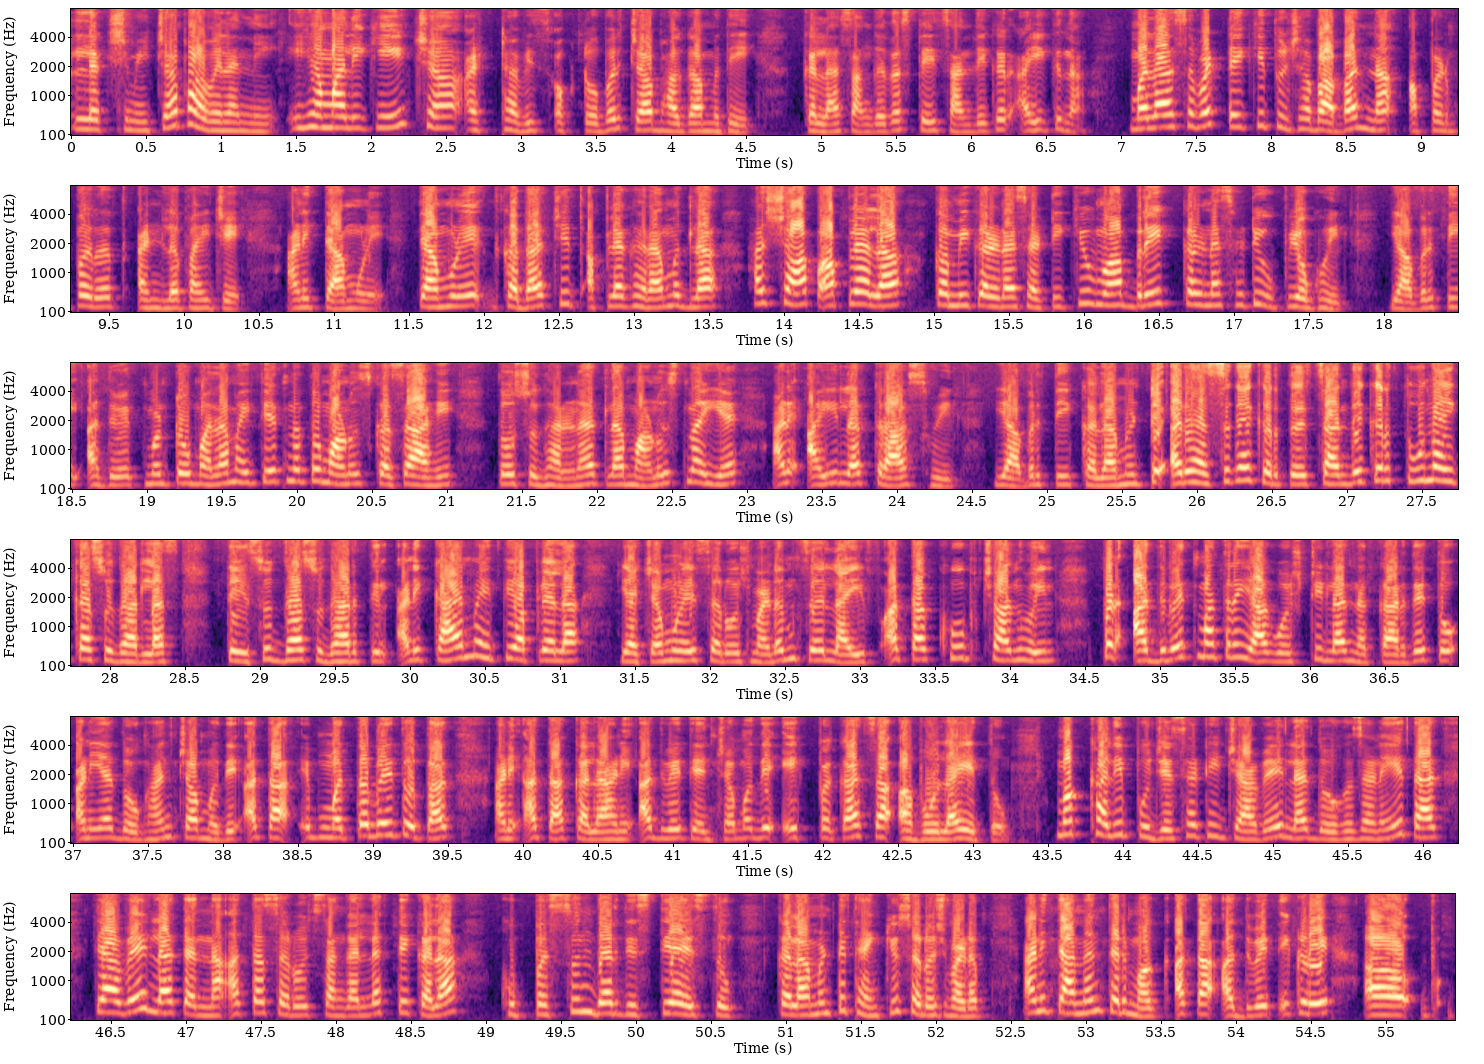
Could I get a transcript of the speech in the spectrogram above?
लक्ष्मीच्या पावलांनी या मालिकेच्या अठ्ठावीस ऑक्टोबरच्या भागामध्ये कला सांगत असते. चांदेकर ऐक ना. मला असं वाटतंय की तुझ्या बाबांना आपण परत आणलं पाहिजे. आणि त्यामुळे त्यामुळे कदाचित आपल्या घरामधला हा शाप आपल्याला कमी करण्यासाठी किंवा ब्रेक करण्यासाठी उपयोग होईल. यावरती अद्वैत म्हणतो मला माहिती आहेत ना तो माणूस कसा आहे? तो सुधारण्यातला माणूस नाहीये आणि आईला त्रास होईल. यावरती कला म्हणते अरे असं काय करतोय? चांदेकर तू नाही का सुधारलास? ते सुद्धा सुधारतील आणि काय माहिती आपल्याला? याच्यामुळे सरोज मॅडमचं लाईफ आता खूप छान होईल. पण अद्वैत मात्र या गोष्टीला नकार देतो आणि या दोघांच्या मध्ये आता मतभेद होतात आणि आता कला आणि अद्वैत यांच्यामध्ये एक प्रकारचा अबोला येतो. मग खाली पूजेसाठी ज्या वेळेला दोघ जण येतात. त्यावेळेला त्यांना आता सरोज सांगायला लागते कला खूपच सुंदर दिसते आहेस तू. कला म्हणते थँक्यू सरोज मॅडम. आणि त्यानंतर मग आता अद्वैत इकडे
